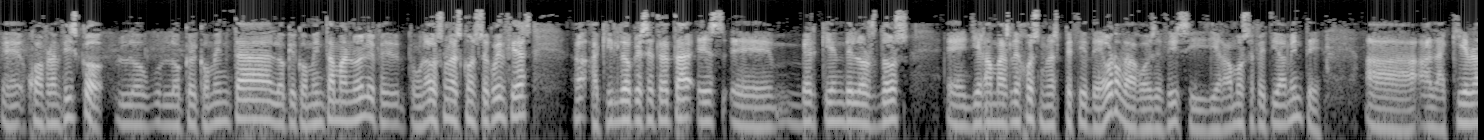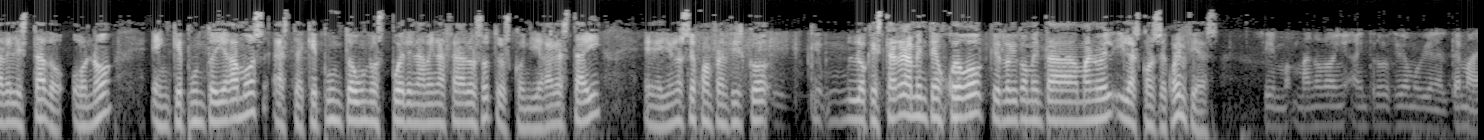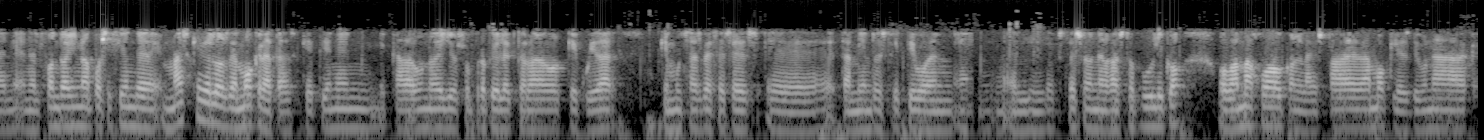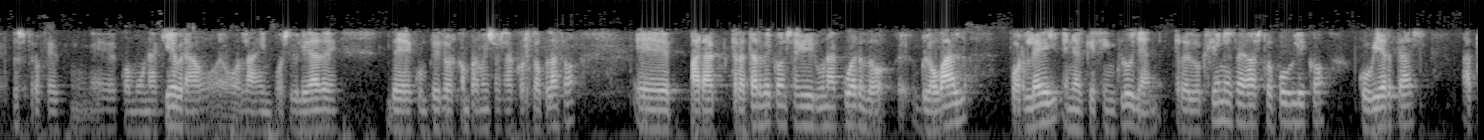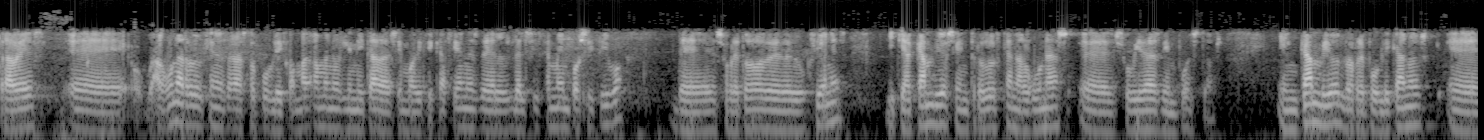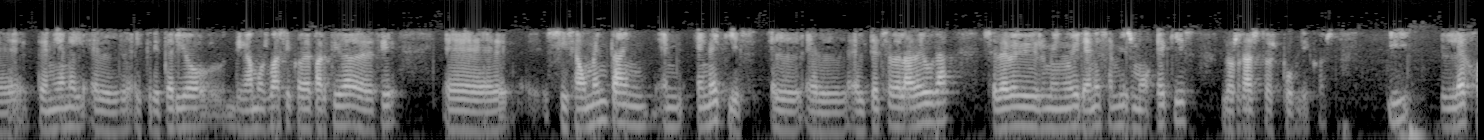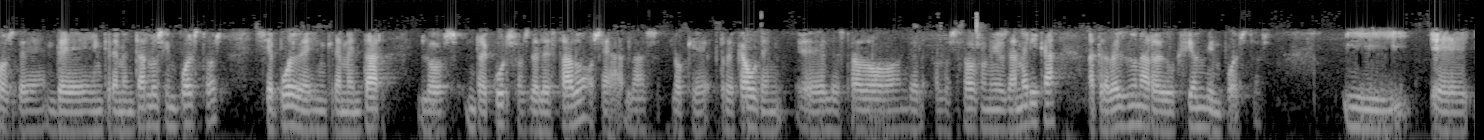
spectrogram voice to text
Eh, Juan Francisco, lo, que comenta lo que comenta Manuel, por un lado son las consecuencias. Aquí lo que se trata es eh, ver quién de los dos eh, llega más lejos en una especie de órdago, es decir, si llegamos efectivamente a, la quiebra del Estado o no, en qué punto llegamos, hasta qué punto unos pueden amenazar a los otros con llegar hasta ahí. yo no sé, Juan Francisco, lo que está realmente en juego, que es lo que comenta Manuel, y las consecuencias. Sí, Manolo ha introducido muy bien el tema. En, el fondo hay una posición de, más que de los demócratas, que tienen cada uno de ellos su propio electorado que cuidar, que muchas veces es eh, también restrictivo en, el exceso en el gasto público, Obama ha jugado con la espada de Damocles de una catástrofe eh, como una quiebra o, la imposibilidad de, cumplir los compromisos a corto plazo eh, para tratar de conseguir un acuerdo global por ley en el que se incluyan reducciones de gasto público cubiertas a través eh, algunas reducciones de gasto público más o menos limitadas y modificaciones del, sistema impositivo, de, sobre todo de deducciones, y que a cambio se introduzcan algunas eh, subidas de impuestos. En cambio, los republicanos eh, tenían el, criterio, digamos, básico de partida de decir si se aumenta en, en, X el techo de la deuda, se debe disminuir en ese mismo X los gastos públicos. Y lejos de, incrementar los impuestos, se puede incrementar los recursos del Estado, o sea, lo que recauden eh, el Estado de los Estados Unidos de América a través de una reducción de impuestos y, eh,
